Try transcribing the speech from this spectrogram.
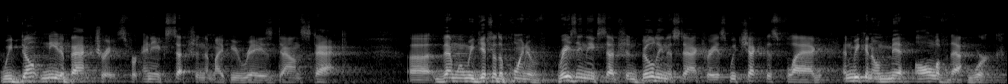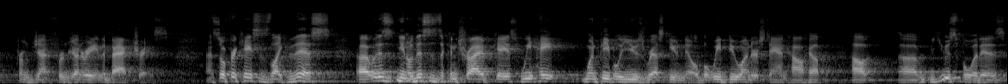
we don't need a backtrace for any exception that might be raised down stack. Uh, then when we get to the point of raising the exception, building the stack trace, we check this flag, and we can omit all of that work from, gen from generating the backtrace. And so for cases like this, uh, this, you know, this is a contrived case. We hate when people use rescue nil, but we do understand how, help, how uh, useful it is.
